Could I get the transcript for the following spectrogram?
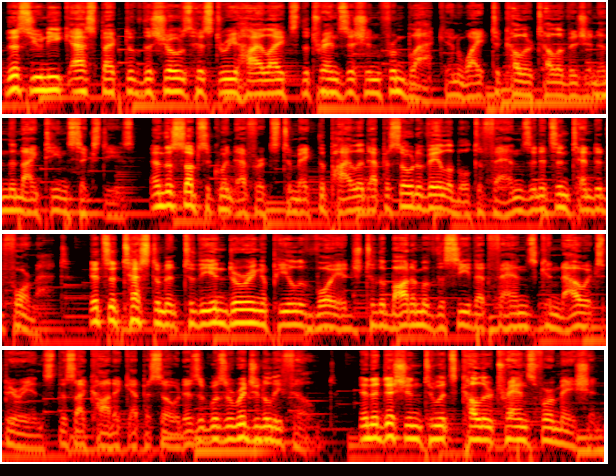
This unique aspect of the show's history highlights the transition from black and white to color television in the 1960s and the subsequent efforts to make the pilot episode available to fans in its intended format. It's a testament to the enduring appeal of Voyage to the Bottom of the Sea that fans can now experience this iconic episode as it was originally filmed. In addition to its color transformation,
